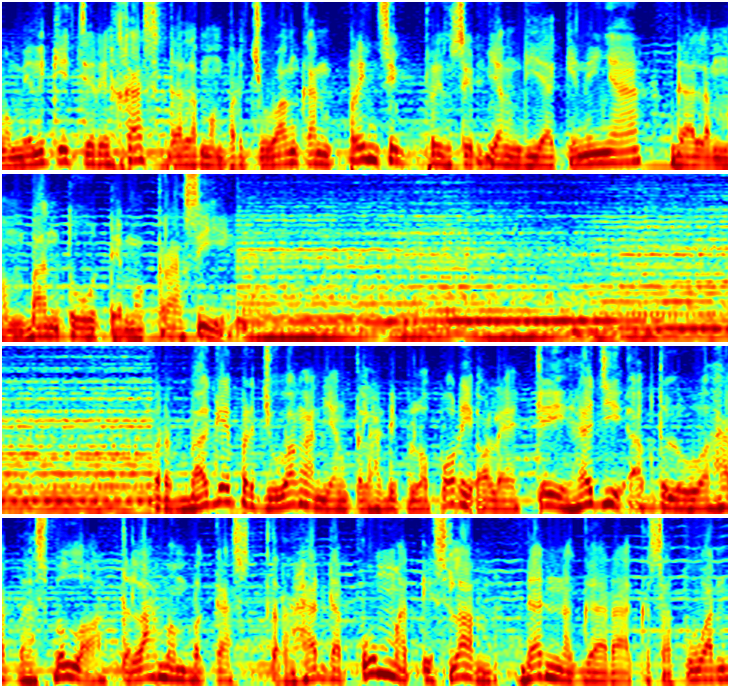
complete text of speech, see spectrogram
memiliki ciri khas dalam memperjuangkan prinsip-prinsip yang diyakininya dalam membantu demokrasi. Berbagai perjuangan yang telah dipelopori oleh Kiai Haji Abdul Wahab Hasbullah telah membekas terhadap umat Islam dan negara kesatuan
